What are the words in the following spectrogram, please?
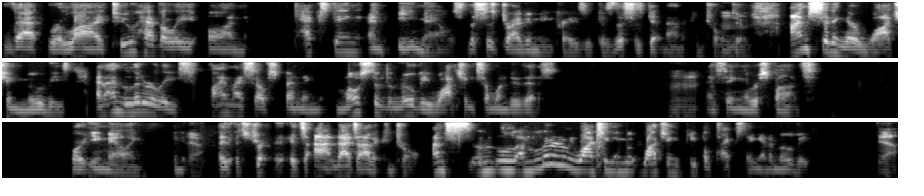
that rely too heavily on texting and emails. This is driving me crazy because this is getting out of control too. Mhm. I'm sitting there watching movies and I'm literally find myself spending most of the movie watching someone do this Mhm. and seeing the response or emailing. Yeah. It's it's uh, that's out of control. I'm I'm literally watching watching people texting in a movie. Yeah.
